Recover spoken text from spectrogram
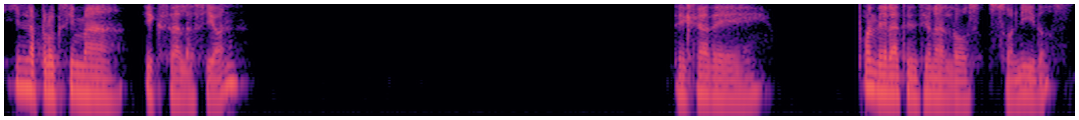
Y en la próxima exhalación, deja de poner atención a los sonidos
